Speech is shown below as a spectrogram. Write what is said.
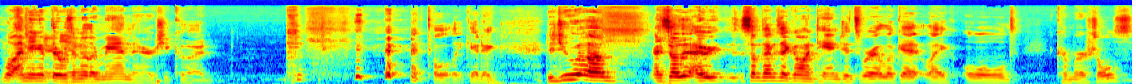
Well, I mean, if there was you. another man there, she could. I'm totally kidding. Did you? Um, I saw that. I sometimes I go on tangents where I look at like old commercials,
